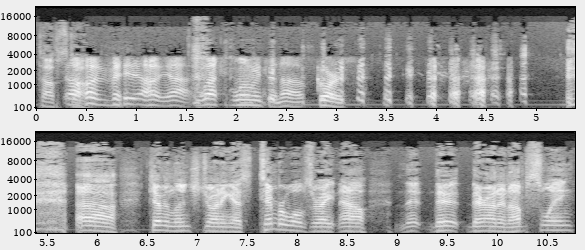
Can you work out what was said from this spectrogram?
tough stuff. Oh, oh yeah, West Bloomington, uh, of course. Uh, Kevin Lynch joining us. Timberwolves right now, they're they're on an upswing.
